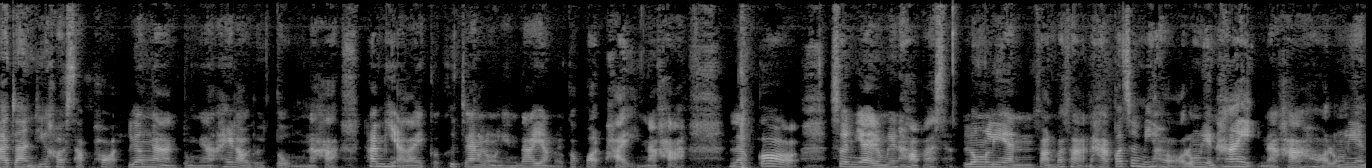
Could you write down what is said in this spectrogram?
อาจารย์ที่เขาซัพพอร์ตเรื่องงานตรงนี้ให้เราโดยตรงนะคะ ถ้ามีอะไรก็คือแจ้งโรงเรียนได้อย่างน้อยก็ปลอดภัยนะคะ แล้วก็ส่วนใหญ่โรงเรียนหอภาษาโรงเรียนสอนภาษานะคะ ก็จะมีหอโรงเรียนให้นะคะ หอโรงเรียน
